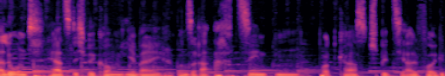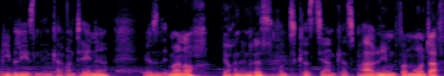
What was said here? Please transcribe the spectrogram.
Hallo und herzlich willkommen hier bei unserer 18. Podcast-Spezialfolge Bibellesen in Quarantäne. Wir sind immer noch Jochen Enris und Christian Kaspari und von Montag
